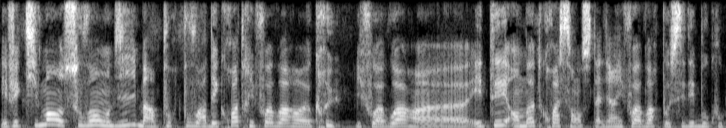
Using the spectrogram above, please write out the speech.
Effectivement, souvent, on dit, ben, pour pouvoir décroître, il faut avoir euh, cru. Il faut avoir euh, été en mode croissance. C'est-à-dire, il faut avoir possédé beaucoup.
